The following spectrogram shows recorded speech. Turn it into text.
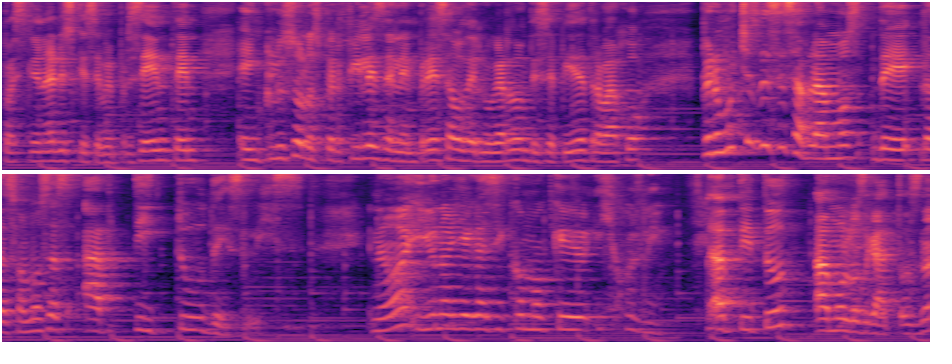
cuestionarios que se me presenten e incluso los perfiles de la empresa o del lugar donde se pide trabajo. Pero muchas veces hablamos de las famosas aptitudes. ¿No? Y uno llega así como que, híjole, aptitud, amo los gatos, ¿no?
